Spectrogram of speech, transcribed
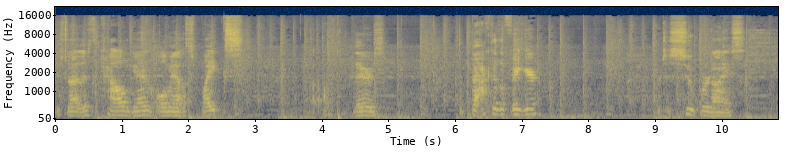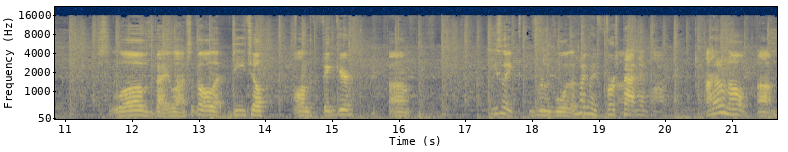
Just that is the cowl again, all made out of spikes. Uh, there's the back of the figure, which is super nice. Just love the back laps. Look at all that detail on the figure. Um, he's like really cool. That's like my first Batman pop. I don't know um,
